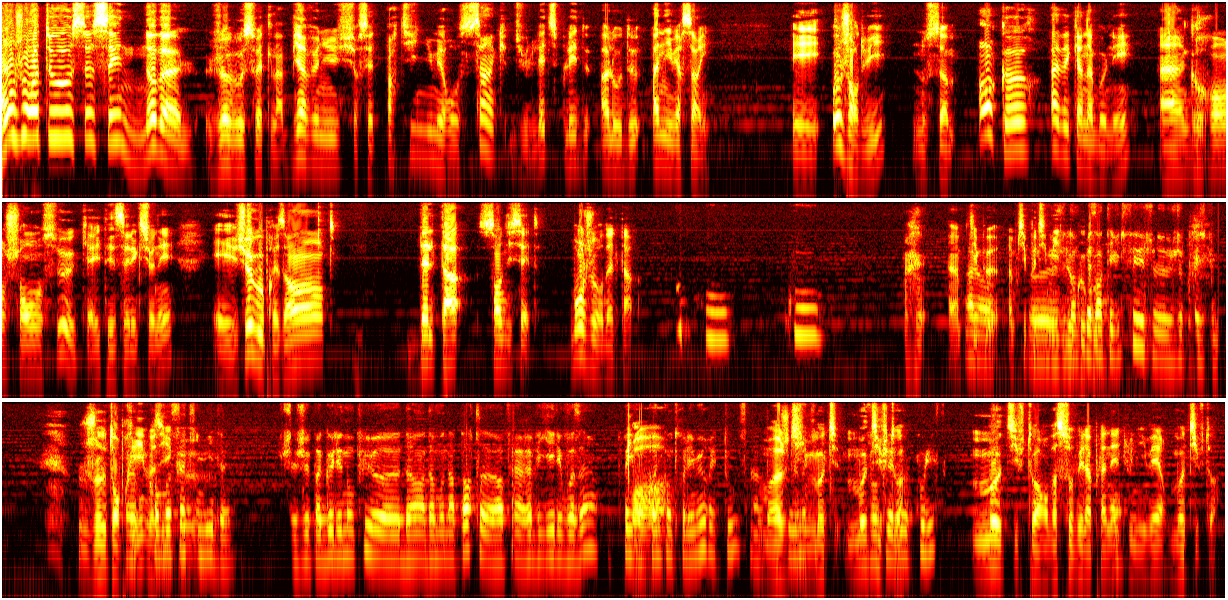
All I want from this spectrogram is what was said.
Bonjour à tous, c'est Novel. Je vous souhaite la bienvenue sur cette partie numéro 5 du Let's Play de Halo 2 Anniversary. Et aujourd'hui, nous sommes encore avec un abonné, un grand chanceux qui a été sélectionné, et je vous présente Delta 117. Bonjour Delta. Coucou. Coucou. Un petit Alors, peu, un petit peu Euh, timide je le coucou. présenter vite fait, je, je présume. Je t'en prie, vas-y. que- timide je, je vais pas gueuler non plus euh, dans, dans mon appart euh, à faire réveiller les voisins. Après ils vont Oh. cogner contre les murs et tout. ça- Moi je dis moti- motive-toi, motive-toi, on va sauver la planète, l'univers, motive-toi.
